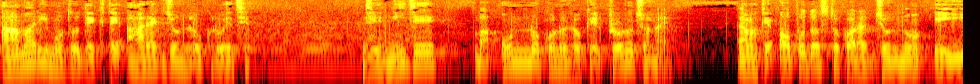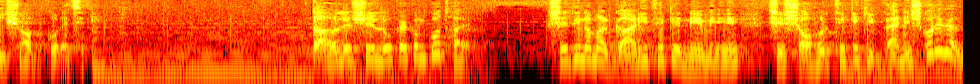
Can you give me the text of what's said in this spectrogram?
আমারই মতো দেখতে আর একজন লোক রয়েছে, যে নিজে বা অন্য কোনো লোকের প্ররোচনায় আমাকে অপদস্থ করার জন্য এই সব করেছে। তাহলে সে লোক এখন কোথায়? সেদিন আমার গাড়ি থেকে নেমে সে শহর থেকে কি ভ্যানিশ করে গেল?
